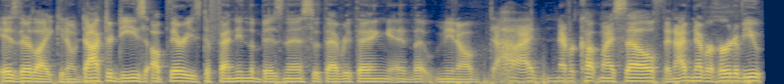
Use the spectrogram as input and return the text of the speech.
is they're like, you know, Doctor D's up there. He's defending the business with everything, and that, you know, "Ah, I never cut myself, and I've never heard of you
